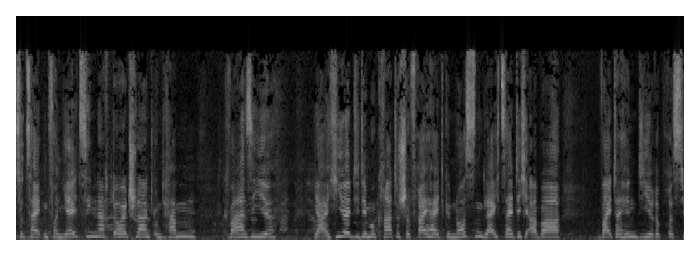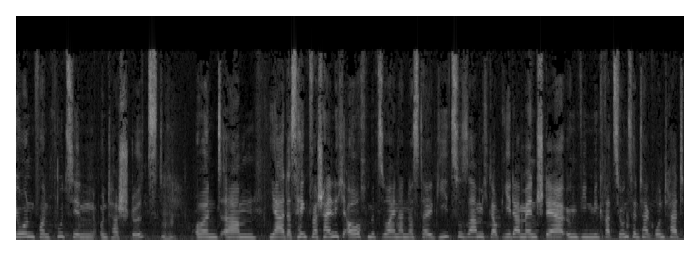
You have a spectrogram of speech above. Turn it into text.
zu Zeiten von Jelzin nach Deutschland und haben quasi ja, hier die demokratische Freiheit genossen, gleichzeitig aber weiterhin die Repression von Putin unterstützt. Mhm. Und ähm, ja, das hängt wahrscheinlich auch mit so einer Nostalgie zusammen. Ich glaube, jeder Mensch, der irgendwie einen Migrationshintergrund hat,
